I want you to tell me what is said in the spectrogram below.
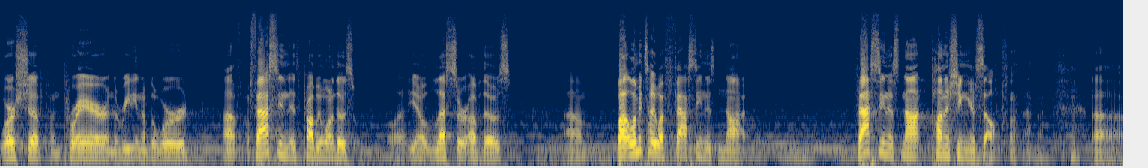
worship and prayer and the reading of the word. Uh, fasting is probably one of those, uh, you know, lesser of those. Um, but let me tell you what fasting is not. Fasting is not punishing yourself. uh,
